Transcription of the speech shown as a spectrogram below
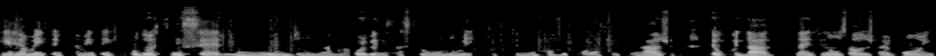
que realmente a gente também tem que, quando se insere no mundo, numa organização, numa equipe que nunca ouviu falar sobre ágil, ter o cuidado né, de não usar os jargões,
